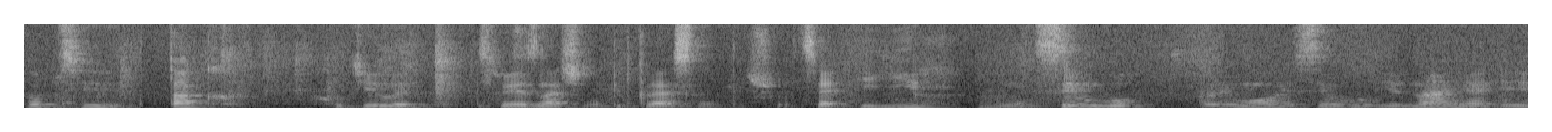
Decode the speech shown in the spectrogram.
Хлопці так хотіли своє значення підкреслити, що це і їх символ перемоги, символ єднання. І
